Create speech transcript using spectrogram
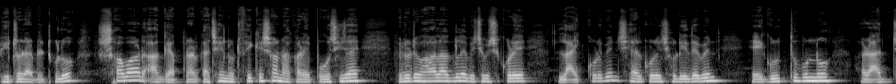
ভিডিওর আপডেটগুলো সবার আগে আপনার কাছে নোটিফিকেশন আকারে পৌঁছে যায়। ভিডিওটি ভালো লাগলে বেশি বেশি করে লাইক করবেন, শেয়ার করে ছড়িয়ে দেবেন এই গুরুত্বপূর্ণ রাজ্য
